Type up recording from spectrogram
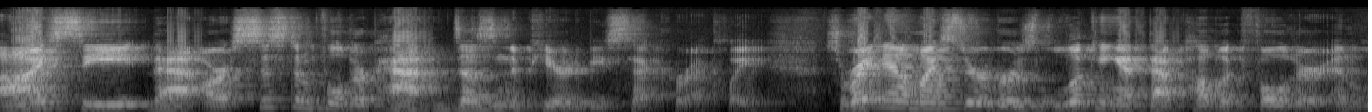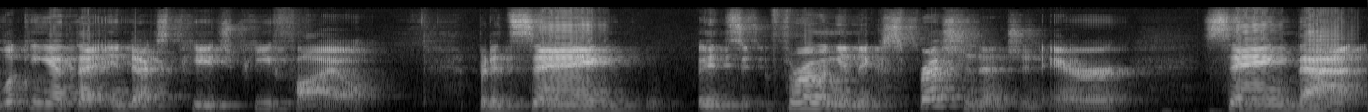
I see that our system folder path doesn't appear to be set correctly. So right now my server is looking at that public folder and looking at that index.php file, but it's saying, it's throwing an ExpressionEngine error saying that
